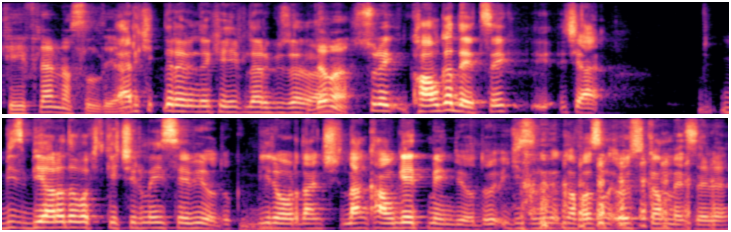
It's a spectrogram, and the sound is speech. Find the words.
keyifler nasıldı ya? Erkekler evinde keyifler güzel abi. Değil mi? Sürekli kavga da etsek yani biz bir arada vakit geçirmeyi seviyorduk. Biri oradan "Şş, lan kavga etmeyin diyordu. İkisinin kafasında Özkan mesela.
